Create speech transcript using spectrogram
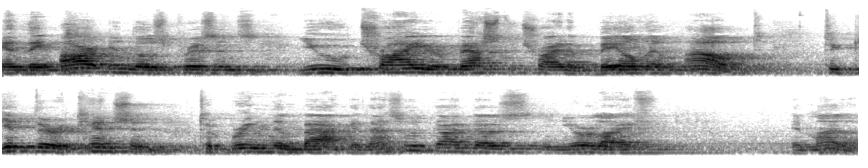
and they are in those prisons, you try your best to try to bail them out, to get their attention, to bring them back. And that's what God does in your life, in my life.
